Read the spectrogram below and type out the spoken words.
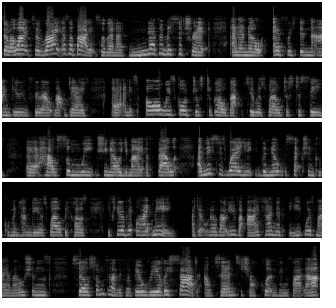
So I like to write as a bite so then I'd never miss a trick and I know everything that I'm doing throughout that day. Uh, and it's always good just to go back to as well, just to see uh, how some weeks, you know, you might have felt. And this is where you, the notes section could come in handy as well, because if you're a bit like me, I don't know about you, but I kind of eat with my emotions. So sometimes if I feel really sad, I'll turn to chocolate and things like that.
